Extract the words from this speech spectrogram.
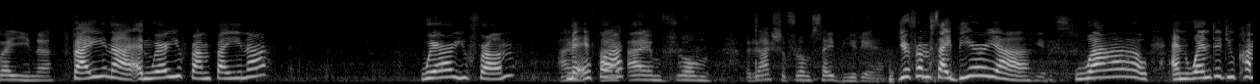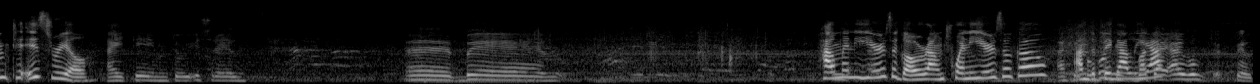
Faina. Faina. And where are you from, Faina? Where are you from? I, I, I am from Russia, from Siberia. You're from Siberia? Yes. Wow. And when did you come to Israel? I came to Israel uh, how many years ago? Around 20 years ago? On the big forgotten, but Aliyah? I, I will tell.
